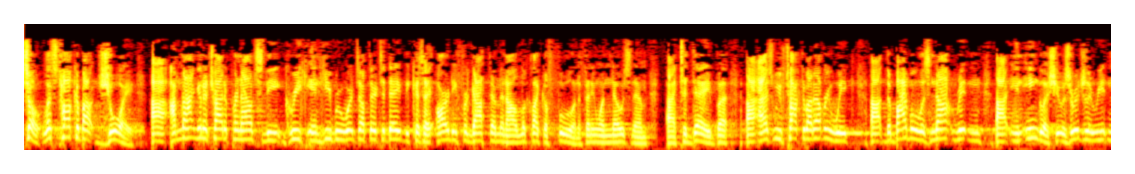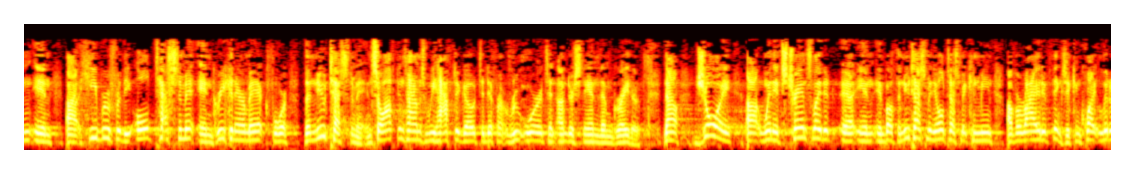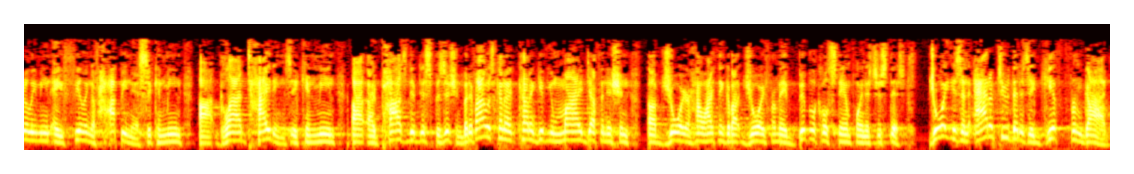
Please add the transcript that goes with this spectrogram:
So let's talk about joy. Uh, I'm not going to try to pronounce the Greek and Hebrew words up there today because I already forgot them and I'll look like a fool. And if anyone knows them uh, today, but uh, as we've talked about every week, uh, the Bible was not written uh, in English. It was originally written in uh, Hebrew for the Old Testament and Greek and Aramaic for the New Testament. And so oftentimes we have to go to different root words and understand them greater. Now, joy, when it's translated in, in both the New Testament and the Old Testament, can mean a variety of things. It can quite literally mean a feeling of happiness. It can mean uh, glad tidings. It can mean uh, a positive disposition. But if I was going to kind of give you my definition of joy or how I think about joy from a biblical standpoint, it's just this. Joy is an attitude that is a gift from God.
